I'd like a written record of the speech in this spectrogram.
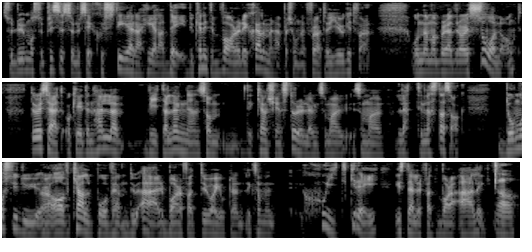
Så du måste, precis som du säger, justera hela dig. Du kan inte vara dig själv med den här personen för att du har ljugit för den. Och när man börjar dra det så långt, då är det så här att, okej, den här lilla vita lögnen som, det kanske är en större lögn som har, som har lett till nästa sak. Då måste ju du göra avkall på vem du är bara för att du har gjort en, liksom en skitgrej istället för att vara ärlig. Ja.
